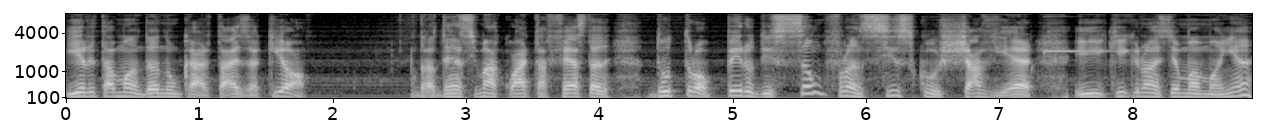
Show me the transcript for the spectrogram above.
E ele tá mandando um cartaz aqui, ó da 14 festa do Tropeiro de São Francisco Xavier. E o que, que nós temos amanhã?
